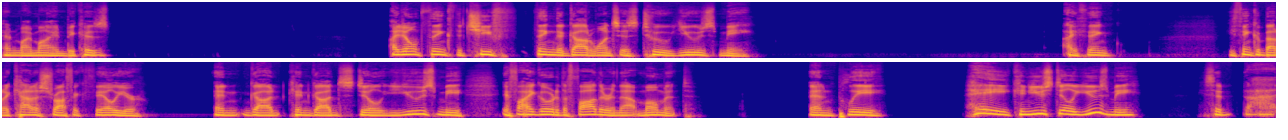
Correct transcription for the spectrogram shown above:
in my mind because I don't think the chief thing that God wants is to use me. I think you think about a catastrophic failure and God can God still use me if I go to the Father in that moment and plea, "Hey, can you still use me?" He said, ah,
